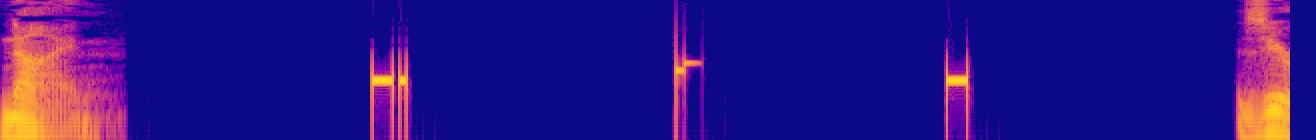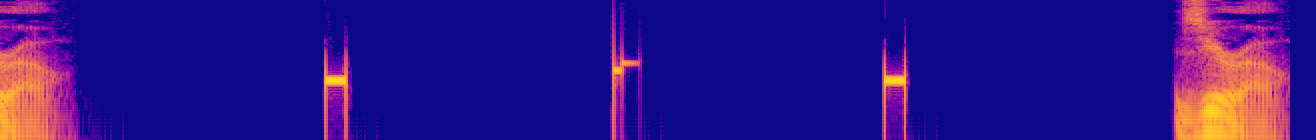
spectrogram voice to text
9. 0. 0.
